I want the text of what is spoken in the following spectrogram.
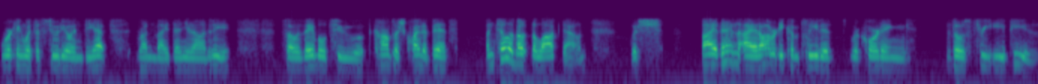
working with a studio in Dieppe run by Denis Landry, so I was able to accomplish quite a bit until about the lockdown, which by then I had already completed recording those three EPs.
